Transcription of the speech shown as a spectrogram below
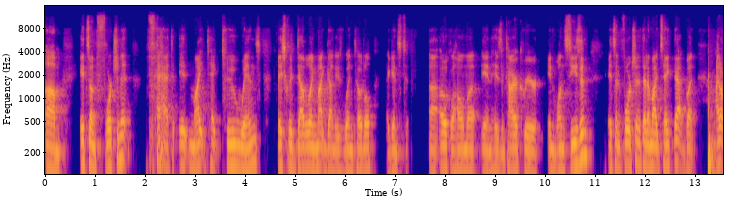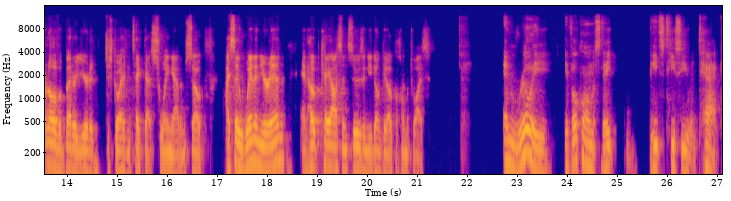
um, it's unfortunate that it might take two wins, basically doubling Mike Gundy's win total against uh, Oklahoma in his entire career in one season. It's unfortunate that I might take that, but I don't know of a better year to just go ahead and take that swing at him. So I say win and you're in and hope chaos ensues and you don't get Oklahoma twice. And really, if Oklahoma State beats TCU and Tech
